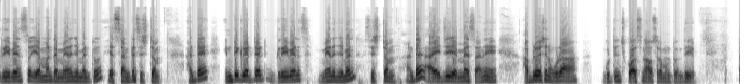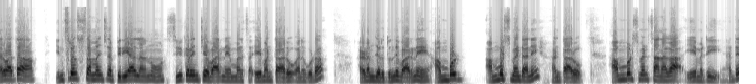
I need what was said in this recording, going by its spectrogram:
గ్రీవెన్స్ ఎం అంటే మేనేజ్మెంట్ ఎస్ అంటే సిస్టమ్. అంటే ఇంటిగ్రేటెడ్ గ్రీవెన్స్ మేనేజ్మెంట్ సిస్టమ్ అంటే ఐజిఎంఎస్ అని అబ్రివేషన్ కూడా గుర్తుంచుకోవాల్సిన అవసరం ఉంటుంది. తర్వాత ఇన్సూరెన్స్కు సంబంధించిన ఫిర్యాదులను స్వీకరించే వారిని ఏమంటారు అని కూడా అడగడం జరుగుతుంది. వారిని అంబుడ్ అంబుడ్స్మెంట్ అని అంటారు. అంబుడ్స్మెంట్స్ అనగా ఏమిటి? అంటే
